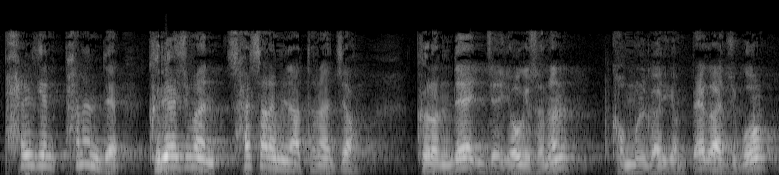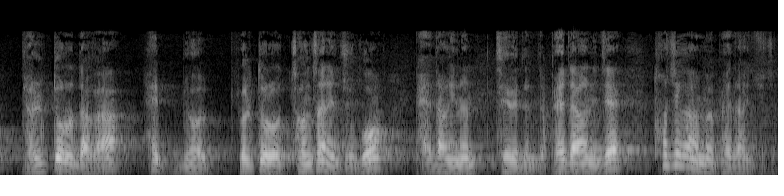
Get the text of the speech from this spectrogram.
팔긴 파는데 그래야지만 살 사람이 나타나죠? 그런데 이제 여기서는 건물 가격 빼가지고 별도로다가 해, 별도로 전산해주고 배당에는 제외된다. 배당은 이제 토지가 하면 배당해주죠.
